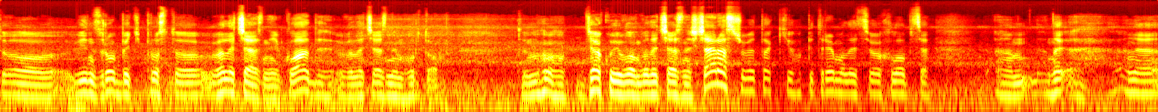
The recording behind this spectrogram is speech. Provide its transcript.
то він зробить просто величезний вклад величезним гуртом. Тому дякую вам величезне ще раз, що ви так його підтримали, цього хлопця. Ем, на- на-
